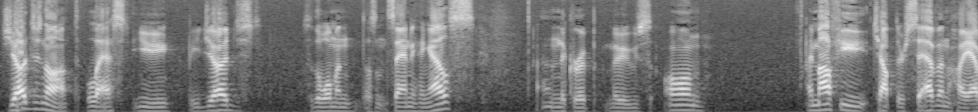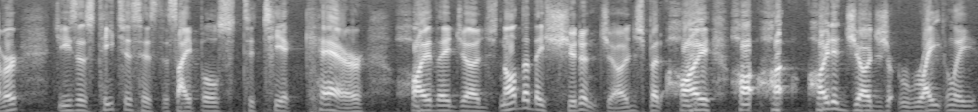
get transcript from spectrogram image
Judge not, lest you be judged. So the woman doesn't say anything else, and the group moves on. In Matthew chapter 7, however, Jesus teaches his disciples to take care how they judge. Not that they shouldn't judge, but how, how, how, how to judge rightly.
